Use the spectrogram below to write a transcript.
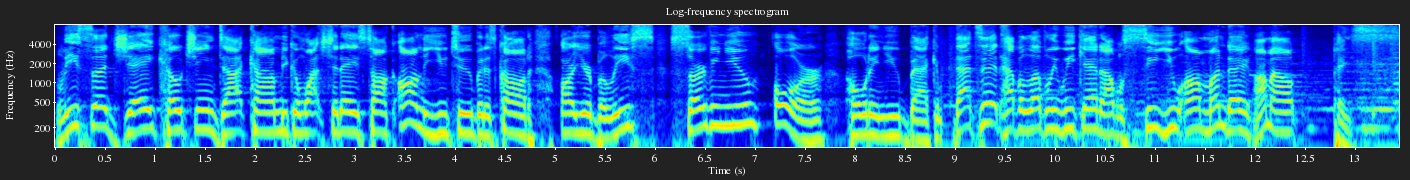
lisajcoaching.com. You can watch today's talk on the YouTube. It is called Are Your Beliefs Serving You or Holding You Back? That's it. Have a lovely weekend. I will see you on Monday. I'm out. Peace.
